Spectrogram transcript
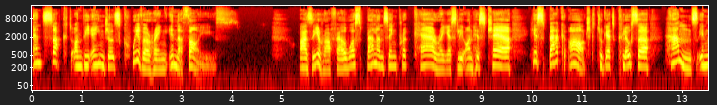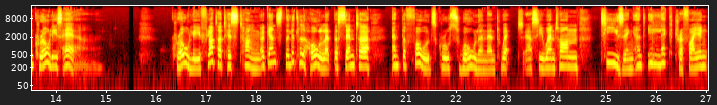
and sucked on the angel's quivering inner thighs. Aziraphale was balancing precariously on his chair, his back arched to get closer, hands in Crowley's hair. Crowley fluttered his tongue against the little hole at the center, and the folds grew swollen and wet as he went on, teasing and electrifying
